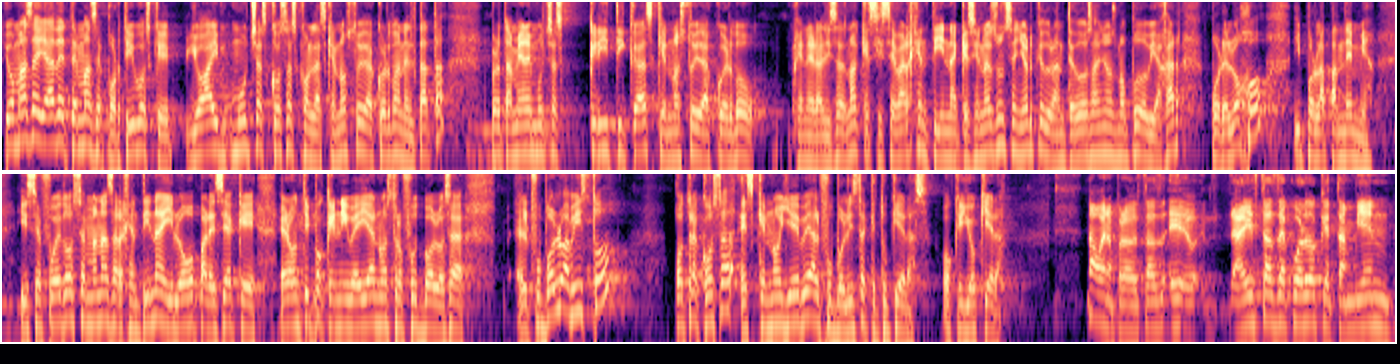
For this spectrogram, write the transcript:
digo, más allá de temas deportivos, que yo hay muchas cosas con las que no estoy de acuerdo en el Tata, pero también hay muchas críticas que no estoy de acuerdo generalizadas, ¿no? Que si se va a Argentina, que si no es un señor que durante dos años no pudo viajar por el ojo y por la pandemia. Y se fue dos semanas a Argentina y luego parecía que era un tipo que ni veía nuestro fútbol. O sea, el fútbol lo ha visto. Otra cosa es que no lleve al futbolista que tú quieras o que yo quiera. No, bueno, pero estás, eh, ahí estás de acuerdo que también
